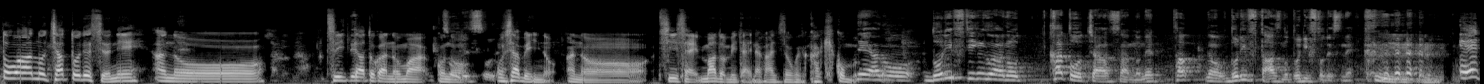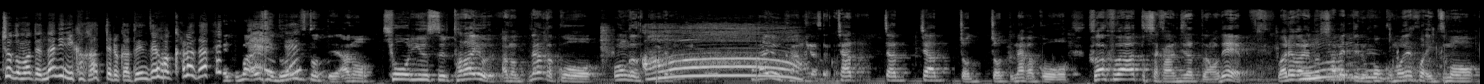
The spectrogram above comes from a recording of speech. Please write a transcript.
トはあのチャットですよね。あのーツイッターとかの、まあ、このおしゃべりの、あのー小さい窓みたいな感じのところで書き込む。で、あの、ドリフティングは、あの、加藤茶さんのね、たドリフターズのドリフトですね。うんうんうん えーちょっと待って、何にかかってるか全然わからない。えっと、まあ、要するにドリフトって、あの、漂流する、漂う、あの、なんかこう、音楽聴い漂う感あじがする。チャッチャッチャッチョッチョってなんかこう、ふわふわっとした感じだったので、我々の喋ってる方向もね、ほら、いつも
